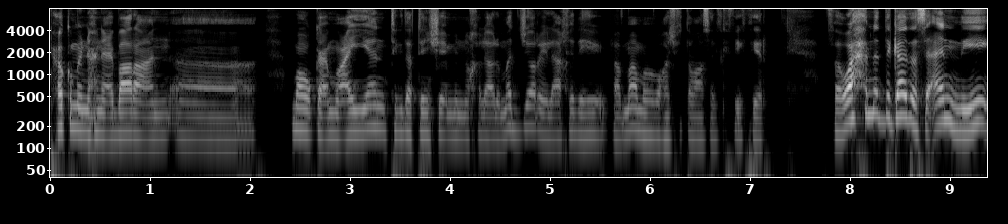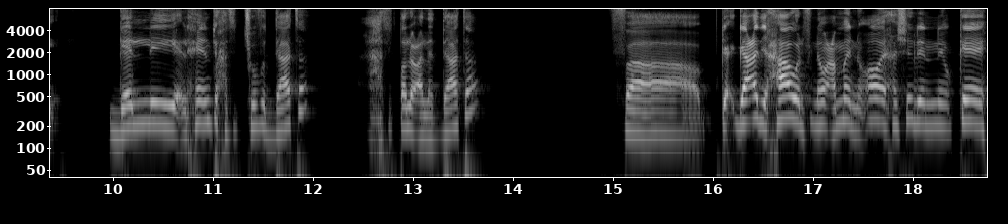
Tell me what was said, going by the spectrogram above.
بحكم إنه إحنا عبارة عن آه موقع معين تقدر تنشئ منه خلاله متجر إلى آخره ما بخش في تفاصيل كثير كثير. فواحد من الدكاترة سألني قال لي الحين أنتم حتشوفوا ال data؟ حتطلعوا على ال data؟ فقاعد يحاول نوعا ما إنه آه يحشر لي إنه okay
